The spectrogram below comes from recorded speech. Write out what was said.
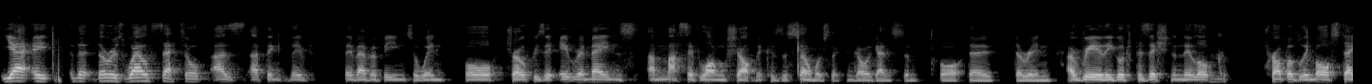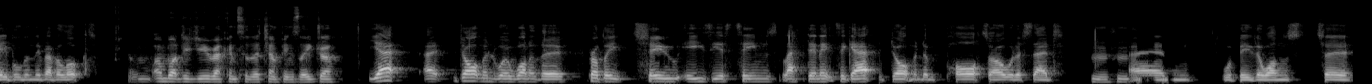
yeah, it, they're as well set up as I think they've they've ever been to win four trophies. It, it, remains a massive long shot because there's so much that can go against them, but they're they're in a really good position and they look mm-hmm. probably more stable than they've ever looked. And what did you reckon to the Champions League draw? Yeah, uh, Dortmund were one of the probably two easiest teams left in it to get. Dortmund and Porto, I would have said, mm-hmm. um, would be the ones to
